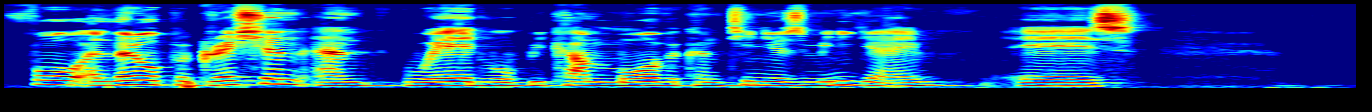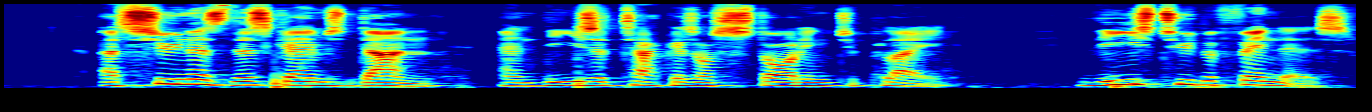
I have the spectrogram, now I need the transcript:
For a little progression and where it will become more of a continuous mini game is as soon as this game's done, and these attackers are starting to play. These two defenders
